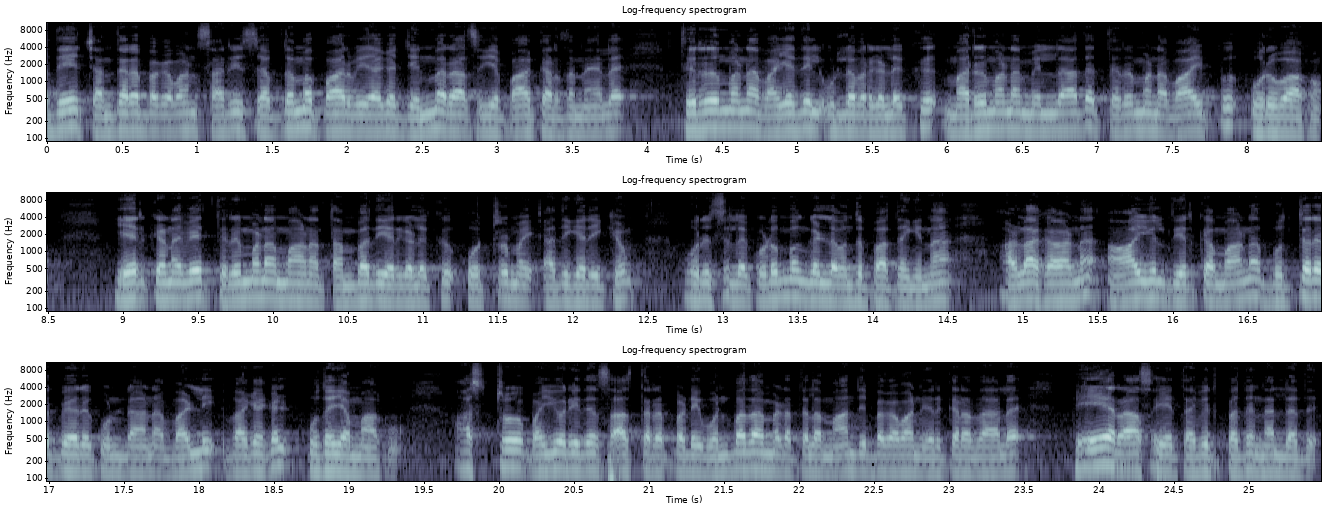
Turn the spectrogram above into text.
அதே சந்திர பகவான் சரி சப்தம பார்வையாக ஜென்ம ராசியை பார்க்கறதுனால திருமண வயதில் உள்ளவர்களுக்கு மறுமணமில்லாத திருமண வாய்ப்பு உருவாகும். ஏற்கனவே திருமணமான தம்பதியர்களுக்கு ஒற்றுமை அதிகரிக்கும். ஒரு சில குடும்பங்களில் வந்து பார்த்தீங்கன்னா அழகான ஆயுள் தீர்க்கமான புத்திர பேருக்கு உண்டான வழி வகைகள் உதயமாகும். அஸ்ட்ரோ பயோரித சாஸ்திரப்படி ஒன்பதாம் இடத்துல மாந்தி பகவான் இருக்கிறதால பேராசையை தவிர்ப்பது நல்லது.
